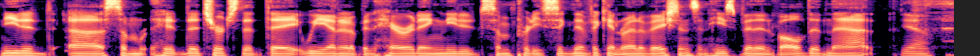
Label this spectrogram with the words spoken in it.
needed uh, some the church that they we ended up inheriting needed some pretty significant renovations and he's been involved in that yeah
